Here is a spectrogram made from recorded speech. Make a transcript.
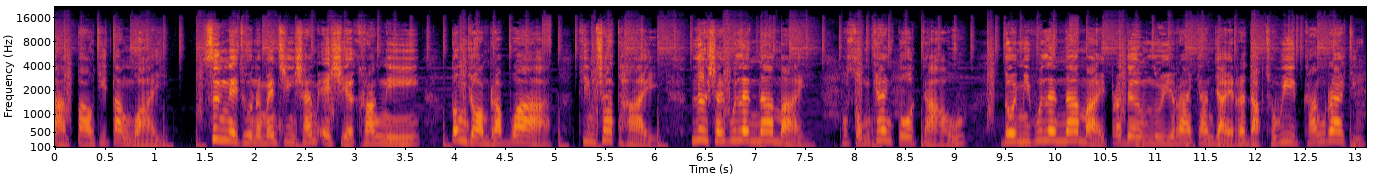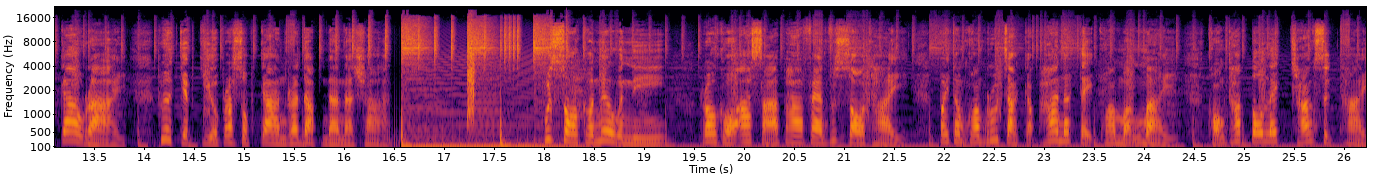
ตามเป้าที่ตั้งไว้ ซึ่งในทัวร์นาเมนต์ชิงแชมป์เอเชียครั้งนี้ ต้องยอมรับว่าทีมชาติไทยเลือกใช้ผู้เล่นหน้าใหม่ สมแข้งตัวเก่า โดยมีผู้เล่นหน้าใหม่ประเดิมลุยรายการใหญ่ระดับทวีปครั้งแรกถึง 9 ราย เพื่อเก็บเกี่ยวประสบการณ์ระดับนานาชาติ ฟุตซอลคอร์เนอร์วันนี้ เราขออาสาพาแฟนฟุตซอลไทย ไปทำความรู้จักกับ 5 นักเตะความหวังใหม่ ของทัพโตเล็กช้างศึกไทย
